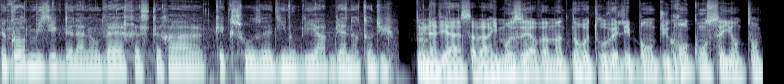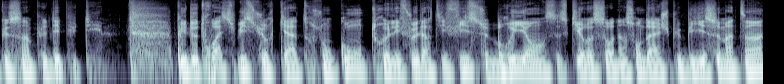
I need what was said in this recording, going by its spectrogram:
le corps de musique de la Landwehr restera quelque chose d'inoubliable bien entendu. Nadia Savary-Moser va maintenant retrouver les bancs du Grand Conseil en tant que simple députée. Plus de 3 Suisses sur 4 sont contre les feux d'artifice bruyants. C'est ce qui ressort d'un sondage publié ce matin.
